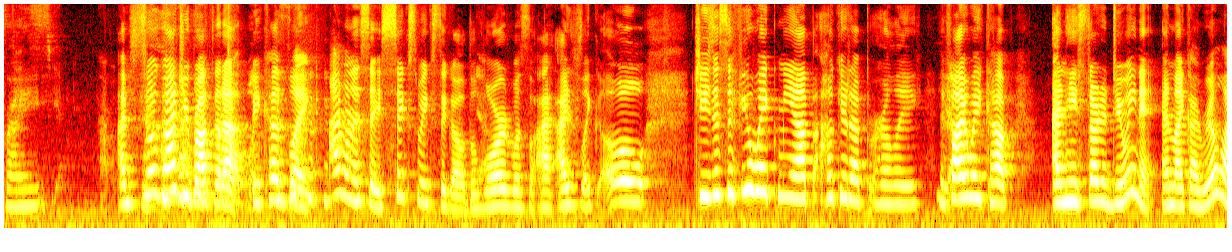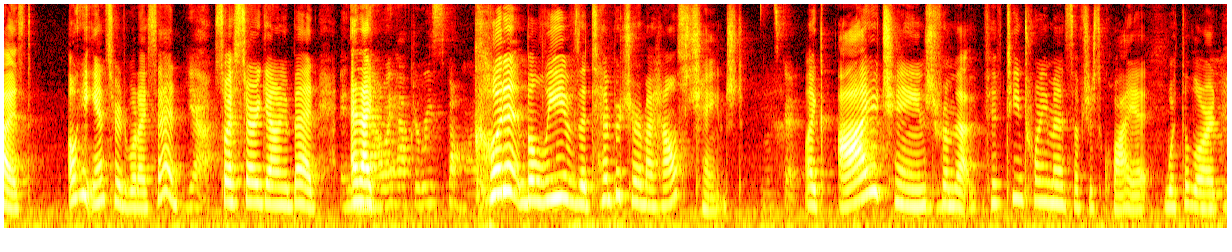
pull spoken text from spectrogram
Right. yeah. I'm so glad you brought that up because, like, I want to say six weeks ago, the Yeah. Lord was, I, I was like, oh, Jesus, if you wake me up, I'll get up early. If Yeah. I wake up, and He started doing it, and like I realized, oh, He answered what I said. Yeah. So I started getting out of bed, and, and, now I I, have to respond. couldn't believe the temperature of my house changed. That's good. Like I changed from that 15, 20 minutes of just quiet with the Lord. Mm-hmm.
